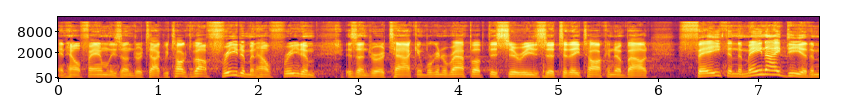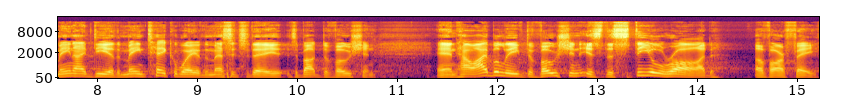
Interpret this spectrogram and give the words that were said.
and how family is under attack. We talked about freedom and how freedom is under attack. And we're going to wrap up this series uh, today talking about faith. And the main idea, the main idea, the main takeaway of the message today is about devotion and how I believe devotion is the steel rod of our faith.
